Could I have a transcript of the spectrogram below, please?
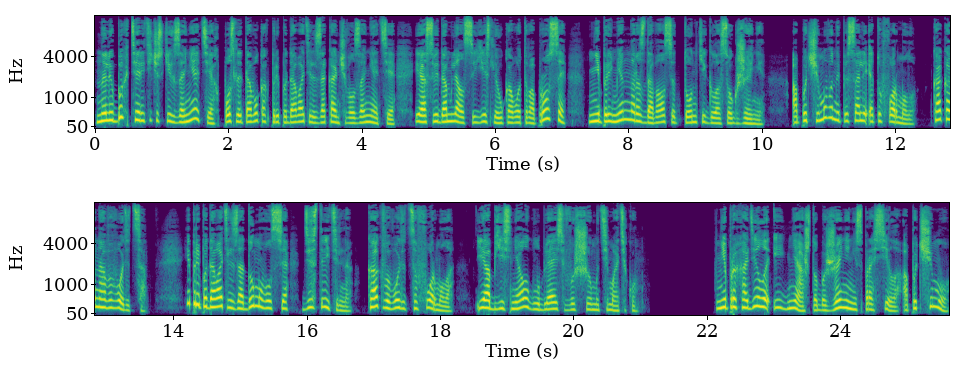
На любых теоретических занятиях, после того, как преподаватель заканчивал занятие и осведомлялся, есть ли у кого-то вопросы, непременно раздавался тонкий голосок Жени. «А почему вы написали эту формулу? Как она выводится?» И преподаватель задумывался, действительно, как выводится формула, и объяснял, углубляясь в высшую математику. Не проходило и дня, чтобы Женя не спросила, а почему?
